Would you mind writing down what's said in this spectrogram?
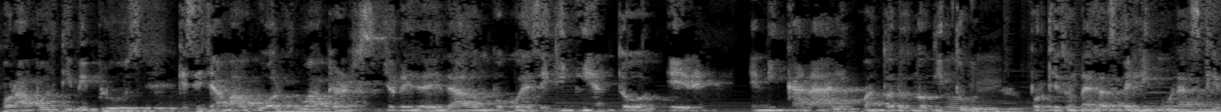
por Apple TV Plus que se llama Wolf Walkers. Yo le he dado un poco de seguimiento en, mi canal en cuanto a los Logitud, porque es una de esas películas que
